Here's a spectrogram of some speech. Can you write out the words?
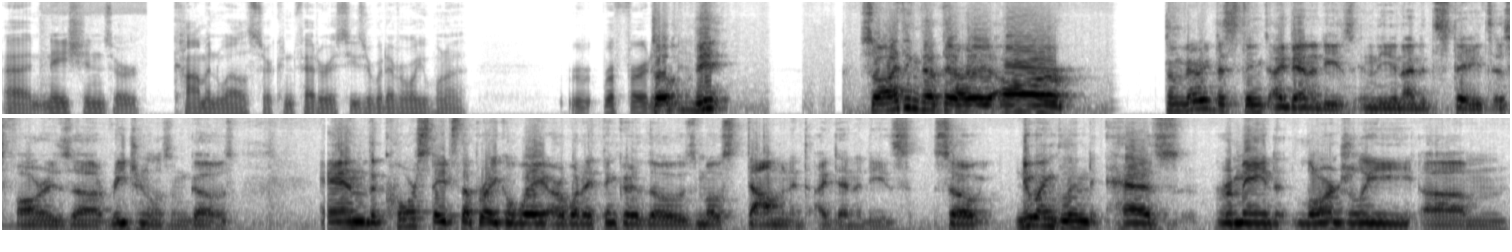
uh, nations or commonwealths or confederacies or whatever you want to re- refer to So the, so I think that there are some very distinct identities in the United States as far as uh, regionalism goes, and the core states that break away are what I think are those most dominant identities. So New England has remained largely um,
